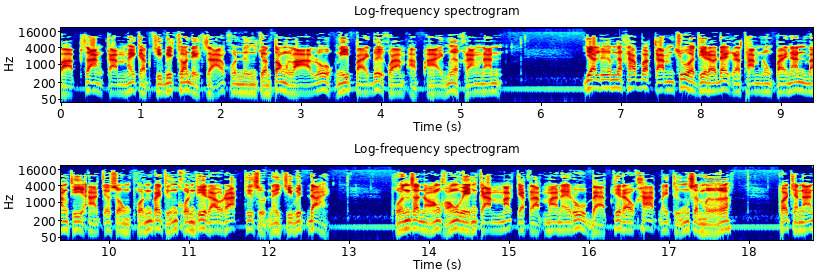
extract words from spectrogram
บาปสร้างกรรมให้กับชีวิตของเด็กสาวคนหนึ่งจนต้องลาโลกนี้ไปด้วยความอับอายเมื่อครั้งนั้น อย่าลืมนะครับว่ากรรมชั่วที่เราได้กระทำลงไปนั้น บางทีอาจจะส่งผลไปถึงคนที่เรารักที่สุดในชีวิตได้ ผลสนองของเวรกรรมมักจะกลับมาในรูปแบบที่เราคาดไม่ถึงเสมอ เพราะฉะนั้น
